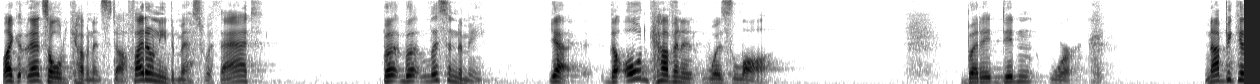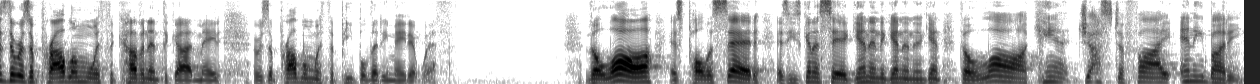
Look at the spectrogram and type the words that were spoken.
Like, that's Old Covenant stuff. I don't need to mess with that. But, but listen to me. Yeah, the Old Covenant was law, but it didn't work. Not because there was a problem with the covenant that God made, there was a problem with the people that He made it with. The law, as Paul has said, as he's going to say again and again and again, the law can't justify anybody.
